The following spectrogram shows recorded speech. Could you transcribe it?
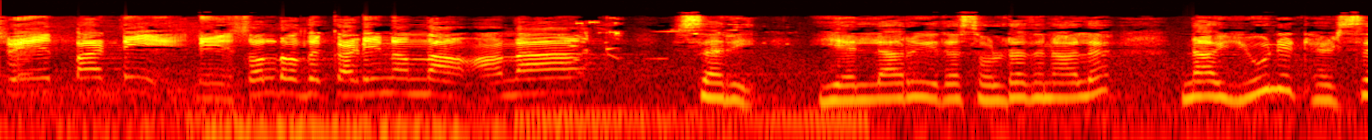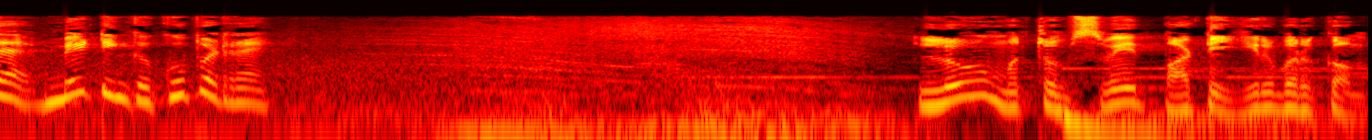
ஸ்வேத் பாட்டி நீ சொல்றது கடினம் தான் ஆனா சரி எல்லாரும் இத சொல்றதுனால நான் யூனிட் ஹெட்ஸ மீட்டிங்க்கு கூப்பிடுறேன். லூ மற்றும் ஸ்வேத் பாட்டி இருவருக்கும்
